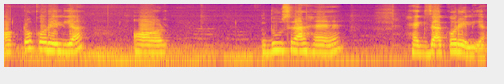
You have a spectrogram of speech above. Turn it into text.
ऑक्टोकोरेलिया और दूसरा है हेक्साकोरेलिया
